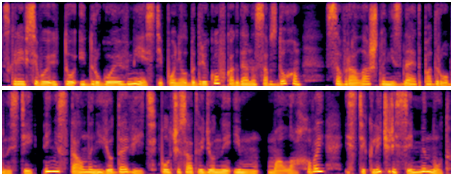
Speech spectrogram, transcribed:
Скорее всего, и то, и другое вместе, понял Бодряков, когда она со вздохом соврала, что не знает подробностей, и не стал на нее давить. Полчаса, отведенные им Малаховой, истекли через семь минут.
